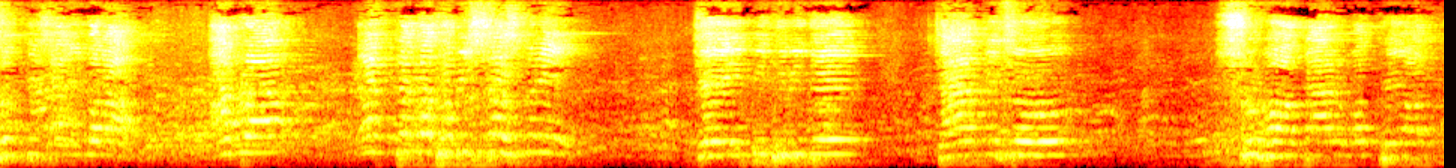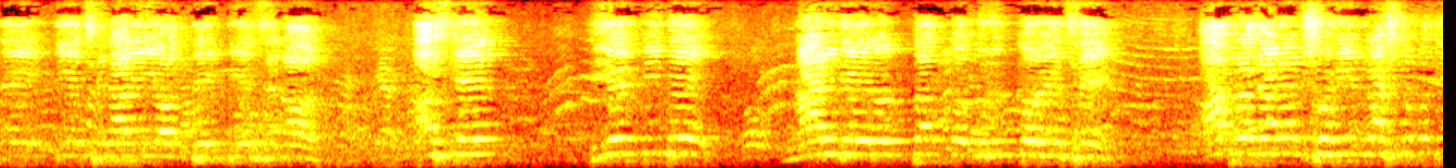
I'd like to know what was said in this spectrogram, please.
শক্তিশালী করা। আমরা একটা কথা বিশ্বাস করি, যে এই পৃথিবীতে যা কিছু শুভ তার মধ্যে দিয়েছে নারী অর্ধেক দিয়েছে নর আজকে বিএনপিতে নারীদের অত্যন্ত গুরুত্ব রয়েছে। আপনারা জানেন শহীদ রাষ্ট্রপতি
